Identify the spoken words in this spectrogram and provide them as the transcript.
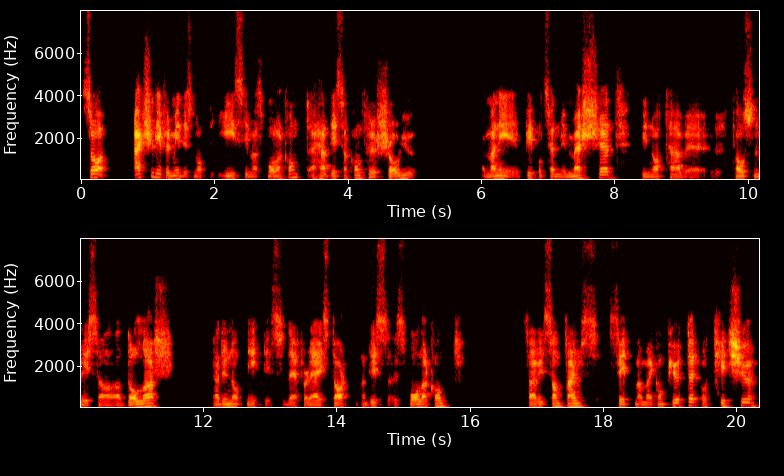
So actually for me, it's not easy my small account. I have this account for to show you. Many people send me message. We not have a thousand visa dollars. I do not need this. Therefore, I start this uh, small account. So I will sometimes sit on my computer or teach you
